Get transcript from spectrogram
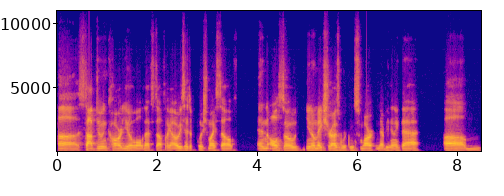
uh, stop doing cardio, all that stuff. Like I always had to push myself and also, you know, make sure I was working smart and everything like that. Um,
